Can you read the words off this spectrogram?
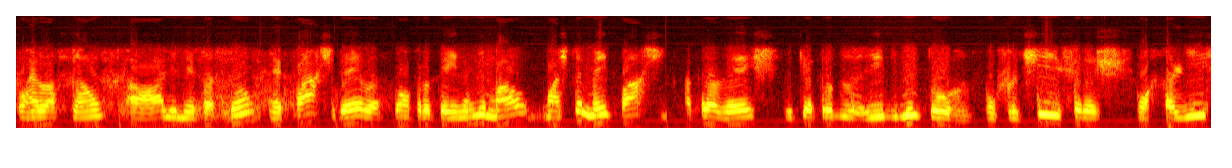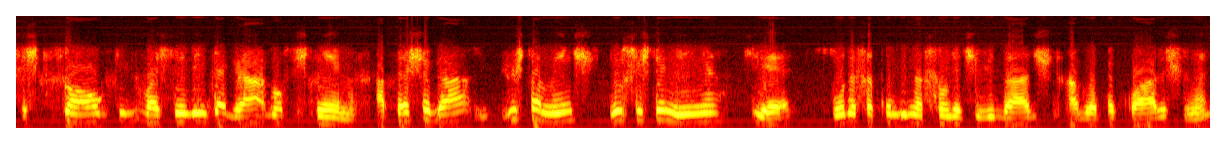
com relação à alimentação, é parte dela com a proteína animal, mas também parte através do que é produzido no entorno, com frutíferas, com hortaliças, que são algo que vai sendo integrado ao sistema, até chegar justamente no sisteminha que é toda essa combinação de atividades agropecuárias, né?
